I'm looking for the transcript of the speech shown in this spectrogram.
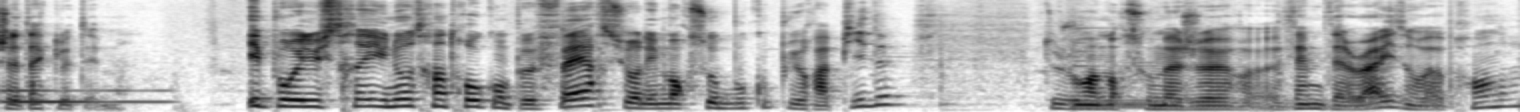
j'attaque le thème. Et pour illustrer une autre intro qu'on peut faire sur les morceaux beaucoup plus rapides, toujours un morceau majeur, euh, Them That Rise, on va prendre,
